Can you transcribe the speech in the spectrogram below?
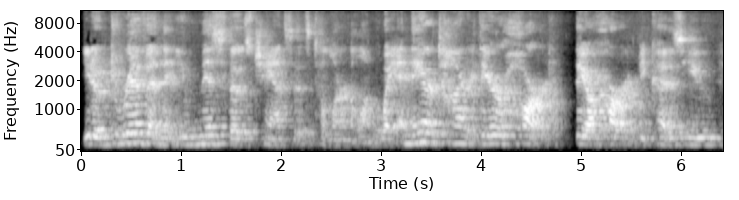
you know driven that you miss those chances to learn along the way. And they are tired. They are hard. They are hard because you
